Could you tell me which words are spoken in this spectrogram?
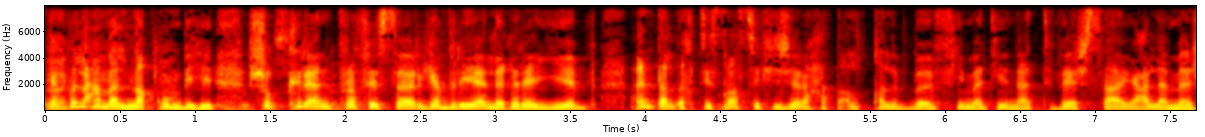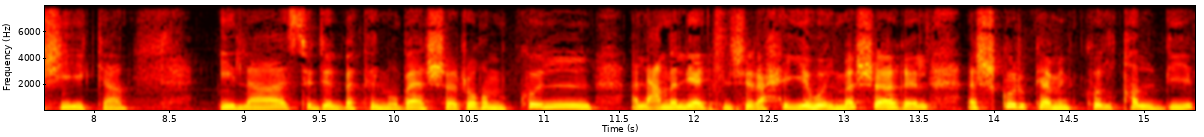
ككل عمل نقوم به. شكرا. بروفيسور جابرييل غريب أنت الاختصاصي في جراحة القلب في مدينة فيرساي على مجيئك إلى استوديو البث المباشر رغم كل العمليات الجراحية والمشاغل. أشكرك من كل قلبي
